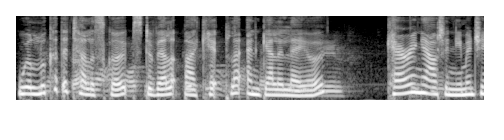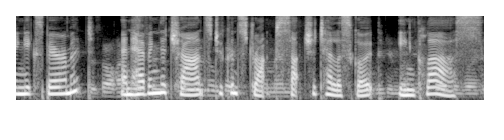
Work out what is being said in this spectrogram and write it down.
we'll look at the telescopes developed by Kepler and Galileo, carrying out an imaging experiment, and having the chance to construct such a telescope in class.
